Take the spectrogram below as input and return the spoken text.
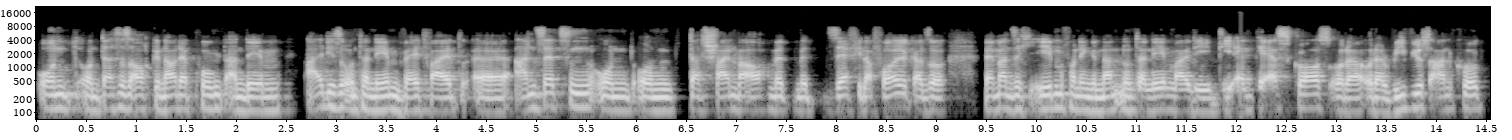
Und, und das ist auch genau der Punkt, an dem all diese Unternehmen weltweit äh, ansetzen und, und das scheinbar auch mit, mit sehr viel Erfolg. Also wenn man sich eben von den genannten Unternehmen mal die, die NPS-Scores oder, oder Reviews anguckt,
